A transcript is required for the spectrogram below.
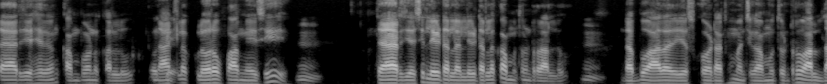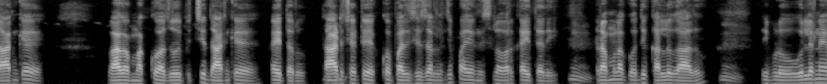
తయారు చేసేదేమో కంపౌండ్ కళ్ళు. దాంట్లో క్లోరోఫామ్ వేసి. తయారు చేసి లీటర్ల లీటర్లకు అమ్ముతుంటారు వాళ్ళు. డబ్బు ఆదా చేసుకోవడానికి మంచిగా అమ్ముతుంటారు వాళ్ళు దానికే బాగా మక్కువ చూపించి దానికే అవుతారు తాటి చెట్టు ఎక్కువ పది సీసాల నుంచి పదిహేను సీసాల వరకు అవుతుంది. డ్రమ్ల కొద్ది కళ్ళు కాదు. ఇప్పుడు ఊళ్ళోనే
